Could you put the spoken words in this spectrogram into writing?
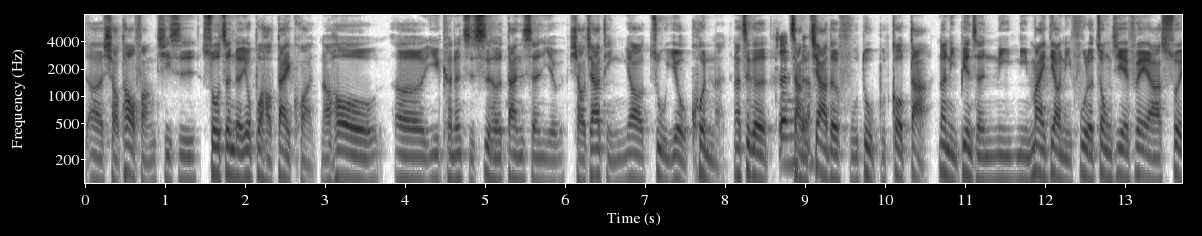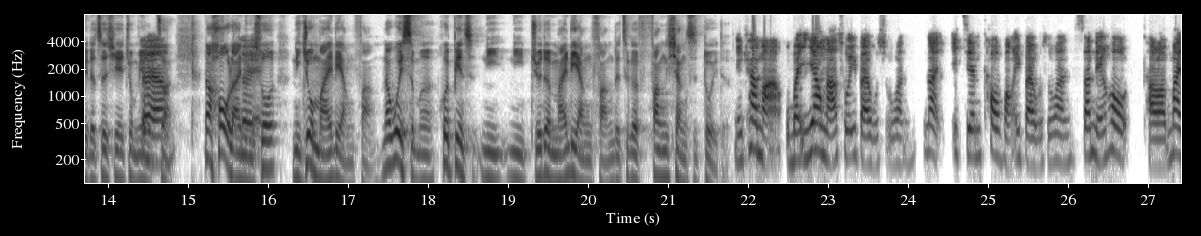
呃小套房，其实说真的又不好贷款，然后呃也可能只适合单身，也小家庭要住也有困难。那这个涨价的幅度不够大，那你变成你你卖掉。你付了中介费啊、税的这些就没有赚。那后来你说你就买两房，那为什么会变成你？你觉得买两房的这个方向是对的？你看嘛，我们一样拿出一百五十万，那一间套房一百五十万，三年后。好了，卖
